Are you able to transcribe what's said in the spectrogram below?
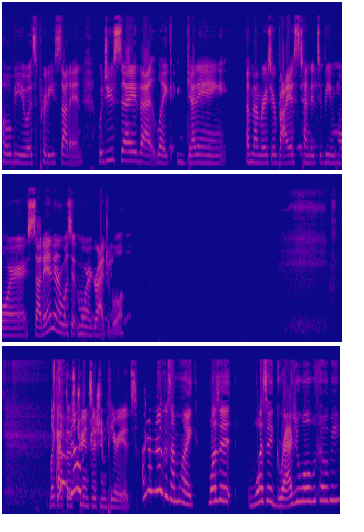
Hobie was pretty sudden. Would you say that like getting a member as your bias tended to be more sudden, or was it more gradual? Like at those know. transition periods. I don't know because I'm like, was it was it gradual with Hobie?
